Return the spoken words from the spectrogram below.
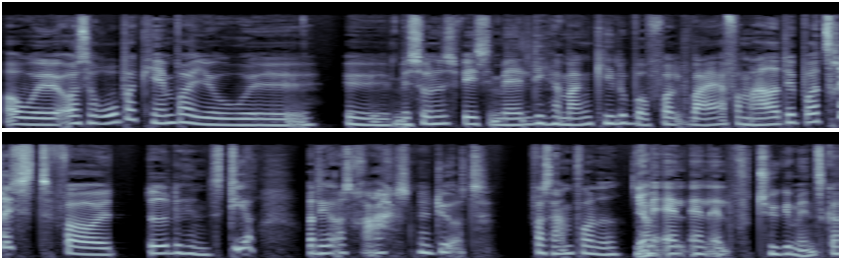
Og øh, også Europa kæmper jo øh, øh, med sundhedsvæsen med alle de her mange kilo, hvor folk vejer for meget. Og det er både trist for øh, dødeligheden stiger, og det er også rasende dyrt for samfundet ja. med alt, alt, alt for tykke mennesker.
